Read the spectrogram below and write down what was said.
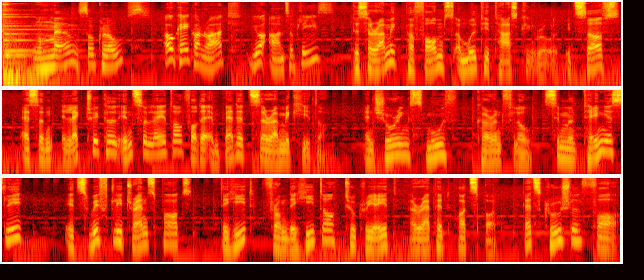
Oh man, so close. Okay, Konrad, your answer please. The ceramic performs a multitasking role. It serves as an electrical insulator for the embedded ceramic heater, ensuring smooth current flow. Simultaneously, it swiftly transports the heat from the heater to create a rapid hotspot. That's crucial for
